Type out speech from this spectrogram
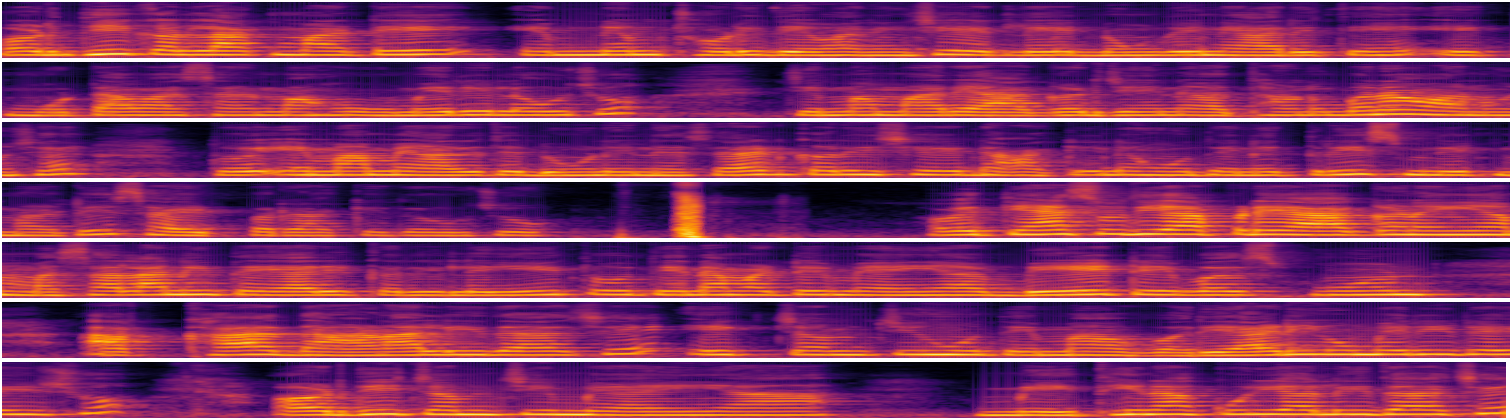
અડધી કલાક માટે એમને એમ છોડી દેવાની છે એટલે ડુંગળીને આ રીતે એક મોટા વાસણમાં હું ઉમેરી લઉં છું, જેમાં મારે આગળ જઈને અથાણું બનાવવાનું છે. તો એમાં મેં આ રીતે ડુંગળીને સાઈડ કરી છે, ઢાંકીને હું તેને ત્રીસ મિનિટ માટે સાઈડ પર રાખી દઉં છું. હવે ત્યાં સુધી આપણે આગળ અહીંયા મસાલાની તૈયારી કરી લઈએ. તો તેના માટે મેં અહીંયા બે ટેબલ સ્પૂન આખા ધાણા લીધા છે. એક ચમચી હું તેમાં વરિયાળી ઉમેરી રહી છું. અડધી ચમચી મેં અહીંયા મેથીના કુરિયા લીધા છે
